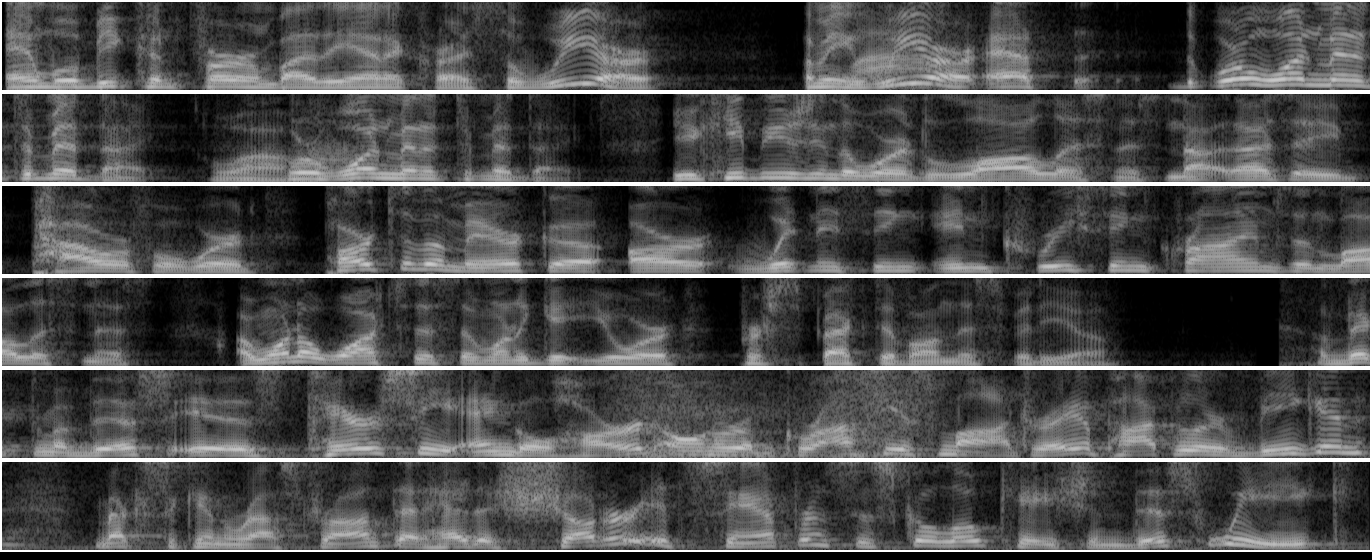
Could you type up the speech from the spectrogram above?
and will be confirmed by the Antichrist. So we are, I mean, we are at the. We're one minute to midnight. Wow. We're one minute to midnight. You keep using the word lawlessness. Not, that's a powerful word. Parts of America are witnessing increasing crimes and lawlessness. I want to watch this. I want to get your perspective on this video. A victim of this is Tercy Engelhart, owner of Gracias Madre, a popular vegan Mexican restaurant that had to shutter its San Francisco location this week.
